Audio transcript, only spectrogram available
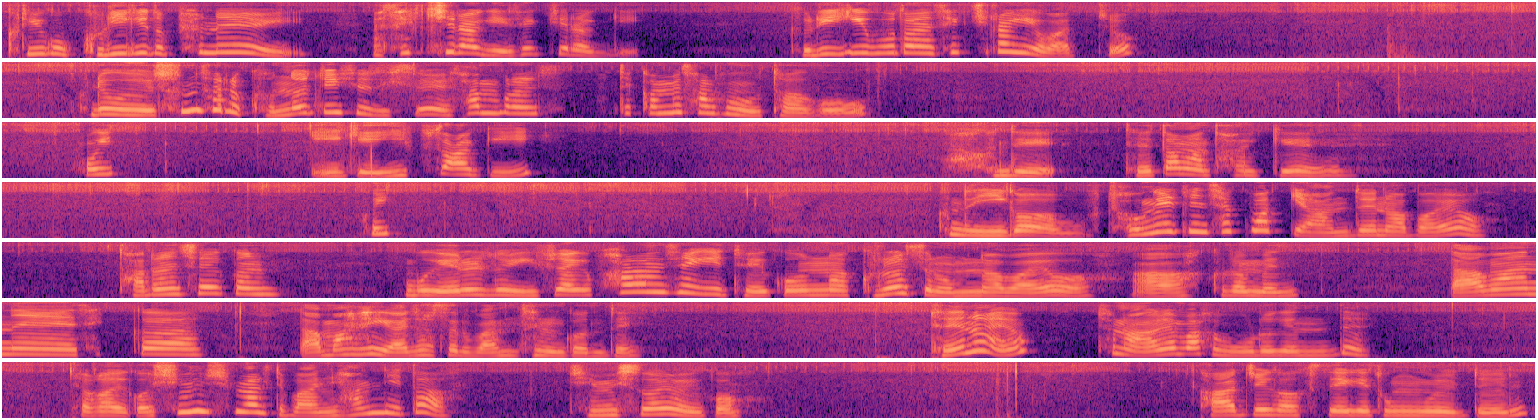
그리고 그리기도 편해요. 아, 색칠하기 색칠하기 그리기보다는 색칠하기가 맞죠? 그리고 순서를 건너뛸 수도 있어요. 3번을 선택하면 3번부터 하고 호잇 이게 잎사귀. 아, 근데 대담한 다 이게. 호잇. 근데 이거 정해진 색밖에 안 되나 봐요. 다른 색은 뭐 예를 들어 잎사귀 파란색이 되거나 그럴 순 없나 봐요. 아 그러면 나만의 색깔, 나만의 야자수를 만드는 건데 되나요? 전 안 해봐서 모르겠는데. 제가 이거 심심할 때 많이 합니다. 재밌어요, 이거. 가지각색의 동물들.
